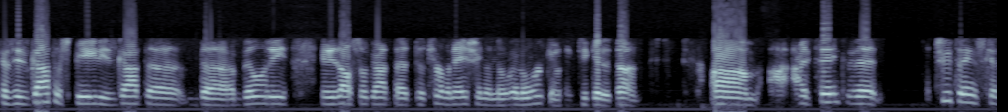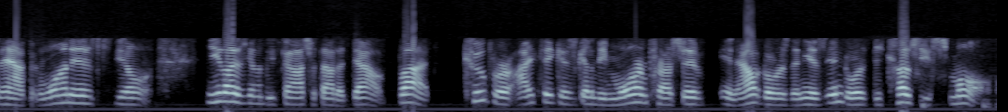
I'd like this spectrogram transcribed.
because he's got the speed, he's got the the ability, and he's also got that determination and the, and the work ethic to get it done. Um, I think that two things can happen. One is, you know, Eli is going to be fast without a doubt, but Cooper, I think, is going to be more impressive in outdoors than he is indoors because he's small.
